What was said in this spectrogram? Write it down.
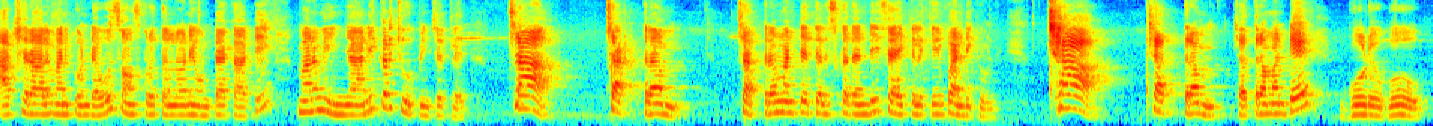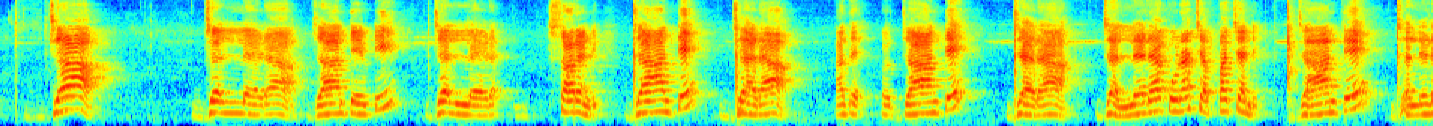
అక్షరాలు మనకు ఉండవు సంస్కృతంలోనే ఉంటాయి కాబట్టి మనం ఇన్యాని ఇక్కడ చూపించట్లేదు. చ చక్రం. చక్రం అంటే తెలుసు కదండి సైకిల్కి బండికి ఉంది ఛ ఛత్రం. ఛత్రం అంటే గొడుగు. జ జల్లెడ. జ అంటే ఏమిటి? జల్లెడ. సారీ అండి జ అంటే జడ. అదే జ అంటే జడ. జల్లెడ కూడా చెప్పచ్చండి. జ అంటే జల్లెడ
